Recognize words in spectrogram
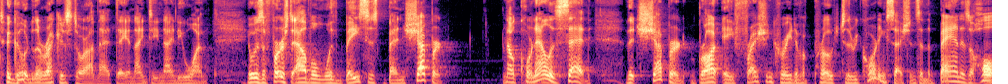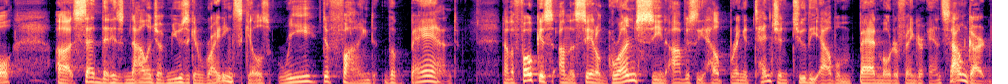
to go to the record store on that day in 1991. It was the first album with bassist Ben Shepherd. Now, Cornell has said that Shepherd brought a fresh and creative approach to the recording sessions, and the band as a whole uh, said that his knowledge of music and writing skills redefined the band. Now, the focus on the Seattle grunge scene obviously helped bring attention to the album Bad Motorfinger and Soundgarden.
